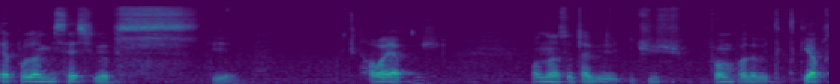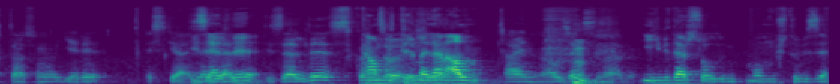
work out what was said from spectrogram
depodan bir ses çıkıyor pıs diye. Hava yapmış. Ondan sonra tabii 2-3 pompada bir tık tık yaptıktan sonra geri Eski haline Dizelde- geldi. Dizelde sıkıntı Tam bitirmeden alın. Aynen alacaksın abi. İyi bir ders oldu, olmuştu bize.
